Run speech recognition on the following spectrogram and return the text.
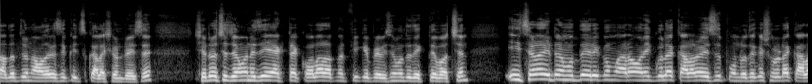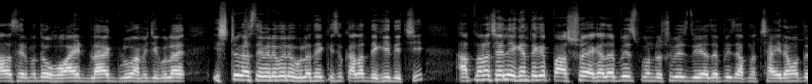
তাদের জন্য আমাদের কাছে কিছু কালেকশন রয়েছে। সেটা হচ্ছে যেমন এই যে একটা কলার আপনার পিকে প্রেভিসের মধ্যে দেখতে পাচ্ছেন। এছাড়া এটার মধ্যে এরকম আরও অনেকগুলো কালার রয়েছে, পনেরো থেকে ষোলোটা কালার আছে। এর মধ্যে হোয়াইট ব্ল্যাক ব্লু আমি যেগুলো স্টক আছে অ্যাভেলেবেল ওগুলো থেকে কিছু কালার দেখিয়ে দিচ্ছি। আপনারা চাইলে এখান থেকে পাঁচশো, এক হাজার পিস পনেরোশো পিস দুই হাজার পিস আপনার চাহিদা মতো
